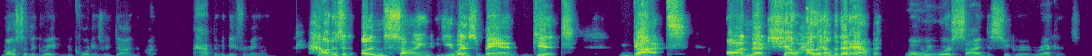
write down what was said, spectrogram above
most of the great recordings we've done are, happen to be from England. How does an unsigned U.S. band get got on that show? How the hell did that happen? Well, we were signed to Secret Records.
